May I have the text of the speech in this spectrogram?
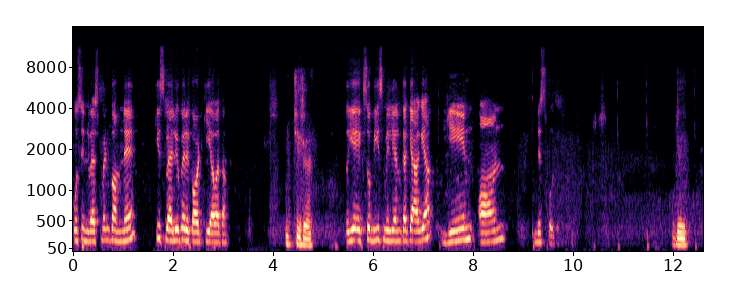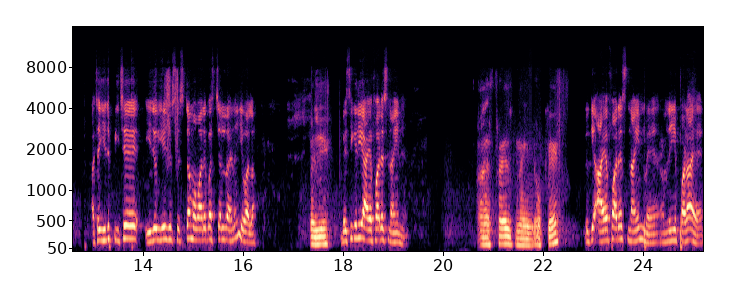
उस इन्वेस्टमेंट को हमने किस वैल्यू पे रिकॉर्ड किया हुआ था? जी सर तो ये 120 मिलियन का क्या आ गया? गेन ऑन डिस्पोजल जी. अच्छा ये जो पीछे ये जो ये जो सिस्टम हमारे पास चल रहा है ना ये वाला? जी. Basically I F R S nine है। I F R S nine okay क्योंकि I F R S nine में हमने ये पढ़ा है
